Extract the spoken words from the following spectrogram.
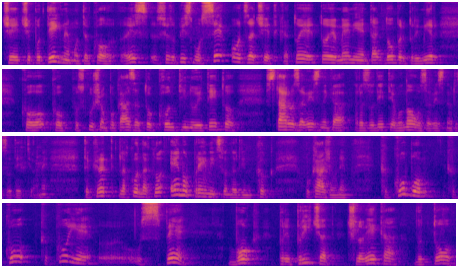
če, če potegnemo tako, res sveto pismo, vse od začetka, to je, to je meni en tak dober primer, ko, ko poskušam pokazati to kontinuiteto starozaveznega razodetja v novo zavezno razodetje. Takrat lahko na eno premico naredim, kako pokažem, ne? kako, bo, kako, kako je uspe Bog prepričati človeka v to,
